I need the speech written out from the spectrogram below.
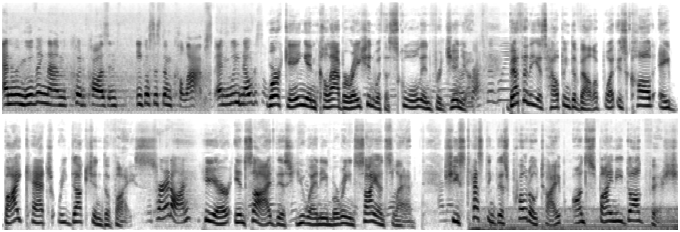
and removing them could cause an ecosystem collapse. And we notice. Working in collaboration with a school in Virginia, Bethany is helping develop what is called a bycatch reduction device. Turn it on. Here inside this UNE Marine Science Lab, she's testing this prototype on spiny dogfish,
